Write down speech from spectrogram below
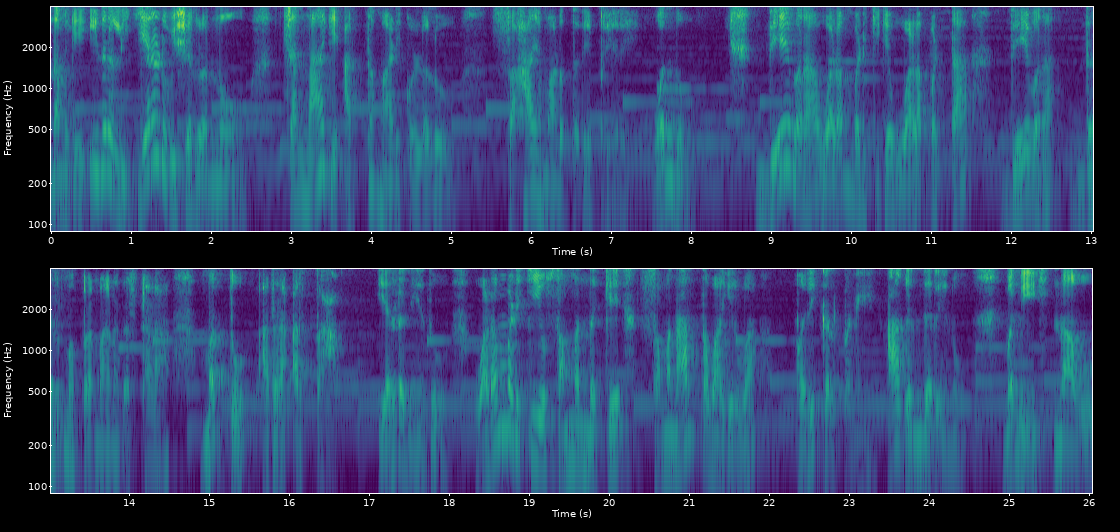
ನಮಗೆ ಇದರಲ್ಲಿ ಎರಡು ವಿಷಯಗಳನ್ನು ಚೆನ್ನಾಗಿ ಅರ್ಥ ಮಾಡಿಕೊಳ್ಳಲು ಸಹಾಯ ಮಾಡುತ್ತದೆ ಪ್ರಿಯರೇ. ಒಂದು ದೇವರ ಒಡಂಬಡಿಕೆಗೆ ಒಳಪಟ್ಟ ದೇವರ ಧರ್ಮ ಪ್ರಮಾಣದ ಸ್ಥಳ ಮತ್ತು ಅದರ ಅರ್ಥ. ಎರಡನೆಯದು, ಒಡಂಬಡಿಕೆಯು ಸಂಬಂಧಕ್ಕೆ ಸಮನಾರ್ಥವಾಗಿರುವ ಪರಿಕಲ್ಪನೆ. ಹಾಗೆಂದರೇನು? ಬನ್ನಿ, ನಾವು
